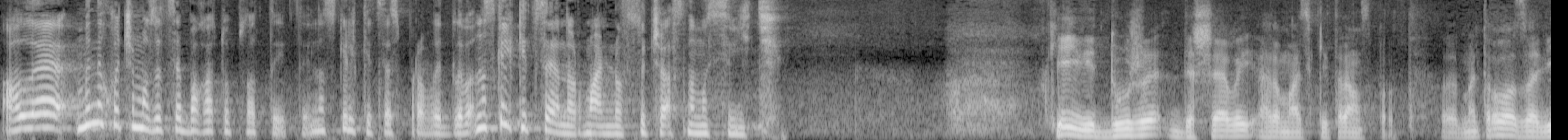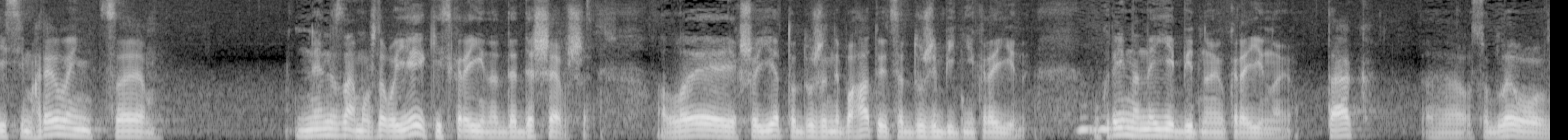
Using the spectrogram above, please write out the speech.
Але ми не хочемо за це багато платити. Наскільки це справедливо? Наскільки це нормально в сучасному світі? Києві дуже дешевий громадський транспорт. Е, Метро за 8 гривень це не, не знаю, можливо, є якісь країни, де дешевше. Але якщо є, то дуже небагато, і це дуже бідні країни. Україна не є бідною країною. Так, Е, особливо в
